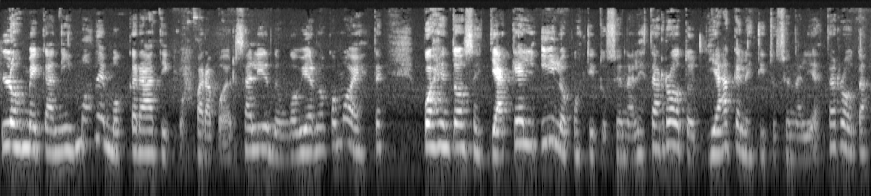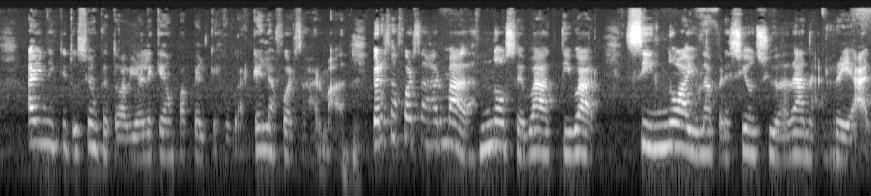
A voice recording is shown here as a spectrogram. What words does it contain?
los mecanismos democráticos para poder salir de un gobierno como este, pues entonces, ya que el hilo constitucional está roto, ya que la institucionalidad está rota, hay una institución que todavía le queda un papel que jugar, que es las Fuerzas Armadas. Pero esas Fuerzas Armadas no se va a activar si no hay una presión ciudadana real.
